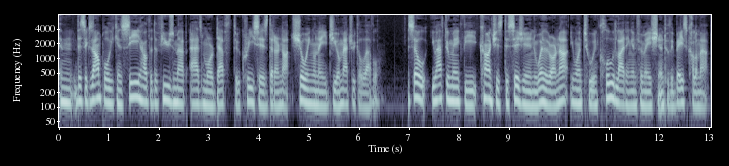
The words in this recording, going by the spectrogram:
In this example, you can see how the diffuse map adds more depth to creases that are not showing on a geometrical level. So you have to make the conscious decision whether or not you want to include lighting information into the base color map.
